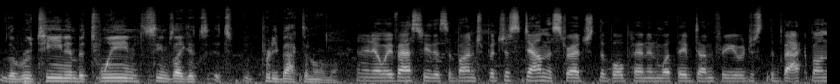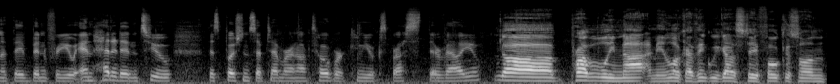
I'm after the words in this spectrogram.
the routine in between. Seems like it's it's pretty back to normal. And I know we've asked you this a bunch, but just down the stretch, the bullpen and what they've done for you, just the backbone that they've been for you, and headed into this push in September and October, can you express their value? Uh, probably not. I mean, look, I think we got to stay focused on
